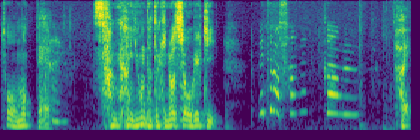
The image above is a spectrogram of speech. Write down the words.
と思ってはい。3巻読んだ時の衝撃。えでも三巻。はい。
